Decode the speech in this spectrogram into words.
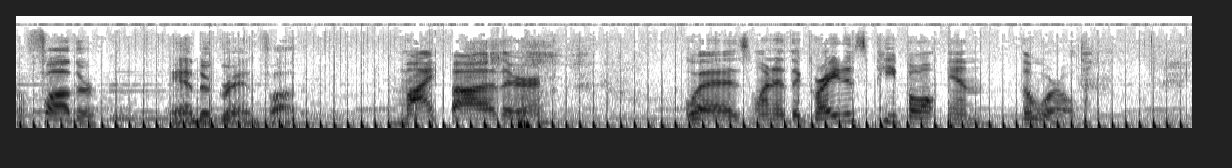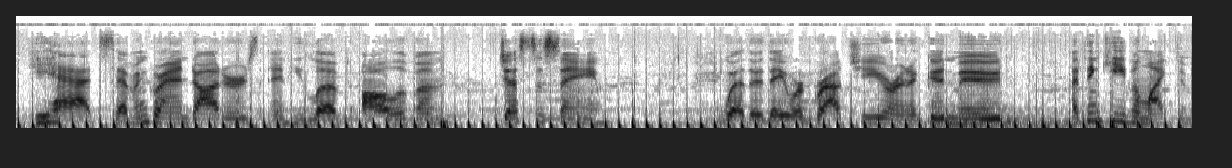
a father, and a grandfather. My father was one of the greatest people in the world. He had seven granddaughters and he loved all of them just the same, whether they were grouchy or in a good mood. I think he even liked them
